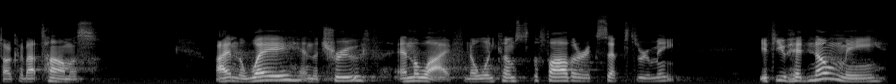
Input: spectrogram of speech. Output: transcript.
talking about Thomas, I am the way and the truth and the life. No one comes to the Father except through me. If you had known me,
